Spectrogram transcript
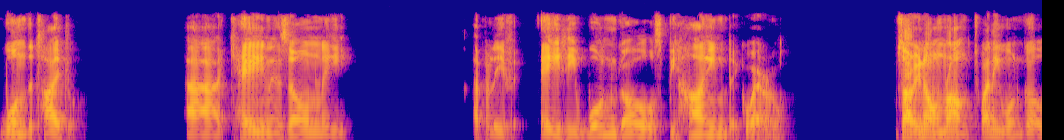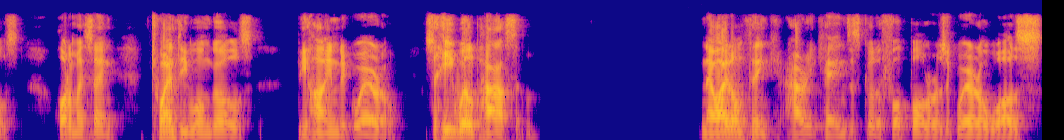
won the title. Uh, Kane is only, I believe, 81 goals behind Aguero. Sorry, no, I'm wrong. 21 goals. What am I saying? 21 goals behind Aguero. So he will pass him. Now, I don't think Harry Kane's as good a footballer as Aguero was.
